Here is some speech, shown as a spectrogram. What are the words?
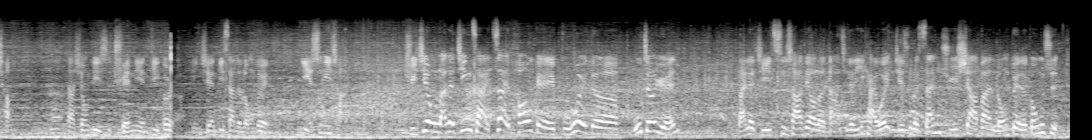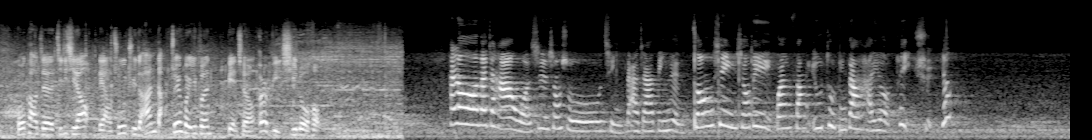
场，那兄弟是全年第二，领先第三的龙队也是一场。许继荣来了精彩，再抛给补位的吴哲源，来得及刺杀掉了打击的李凯威，结束了三局下半龙队的攻势。国靠着吉利奇刀两出局的安打追回一分，变成二比七落后。Hello，大家好，我是松鼠，请大家订阅中信兄弟官方 YouTube 频道，还有退去哟。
